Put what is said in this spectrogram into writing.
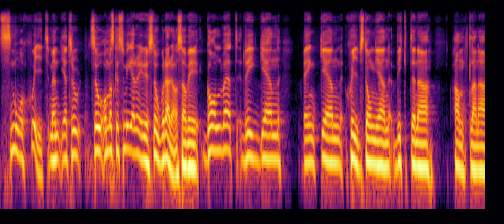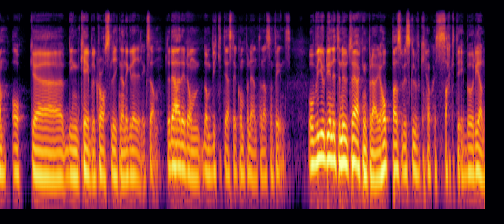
små skit. Men jag tror, så om man ska summera det i det stora då, så har vi golvet, riggen, bänken, skivstången, vikterna, hantlarna och eh, din cable cross liknande grejer. Liksom. Det där är de, de viktigaste komponenterna som finns. Och vi gjorde en liten uträkning på det här. Jag hoppas vi skulle kanske sagt det i början.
